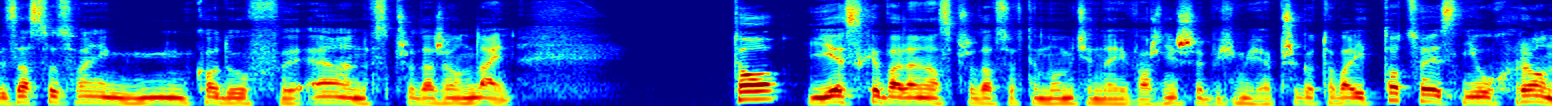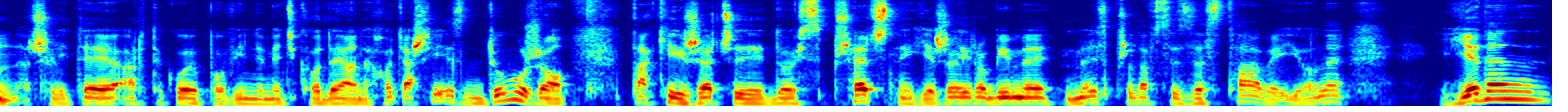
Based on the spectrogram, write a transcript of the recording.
zastosowanie kodów EAN w sprzedaży online. To jest chyba dla nas sprzedawców w tym momencie najważniejsze, żebyśmy się przygotowali to, co jest nieuchronne, czyli te artykuły powinny mieć kody EAN, chociaż jest dużo takich rzeczy dość sprzecznych, jeżeli robimy my sprzedawcy zestawy i one jeden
